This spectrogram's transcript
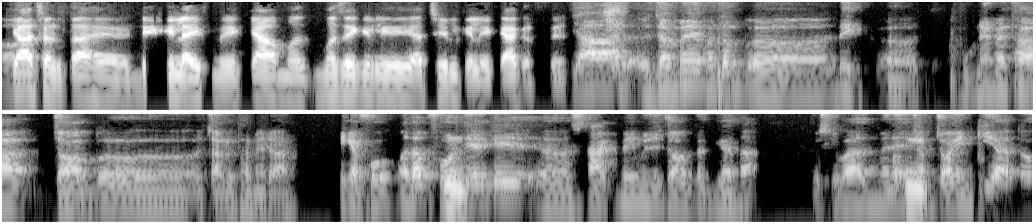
क्या चलता है डेली लाइफ में? क्या मज़े के लिए या चिल के लिए क्या करते हैं? यार जब मैं मतलब देख पुणे में था जॉब चालू था मेरा। ठीक है मतलब फोर्थ हम्म। ईयर के स्टार्ट में ही मुझे जॉब लग गया था। उसके बाद मैंने हम्म। जब ज्वाइन किया तो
